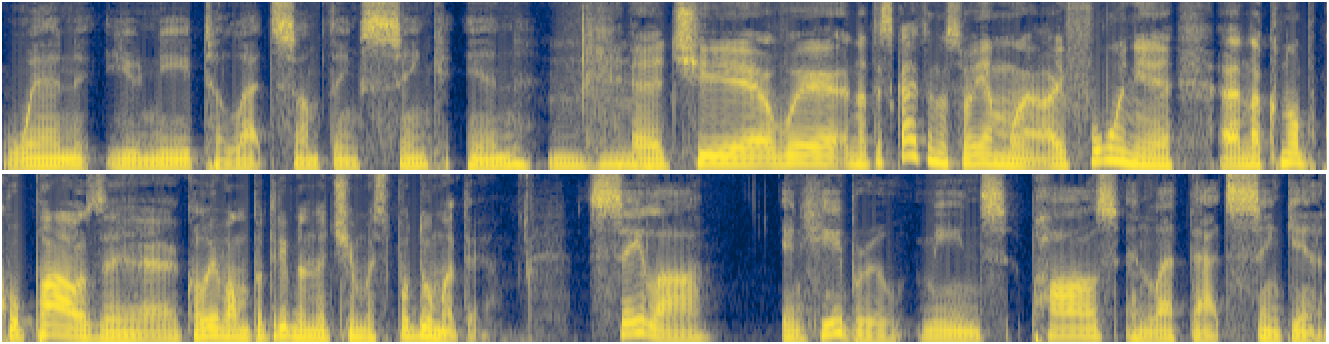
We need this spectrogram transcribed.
when you need to let something sink in? Е, Чи ви натискаєте на своєму айфоні е, на кнопку паузи, е, коли вам потрібно над чимось подумати? Selah in Hebrew means pause and let that sink in.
